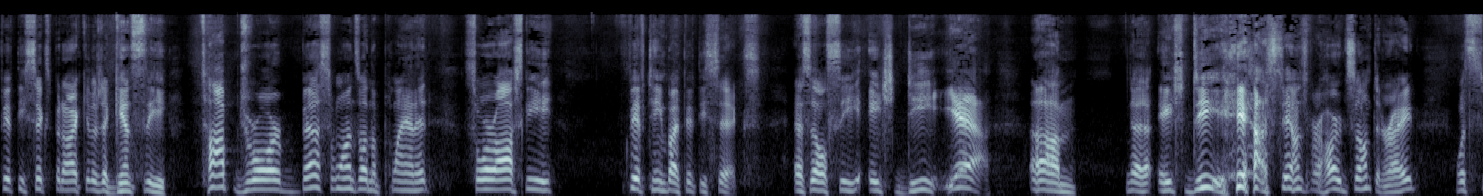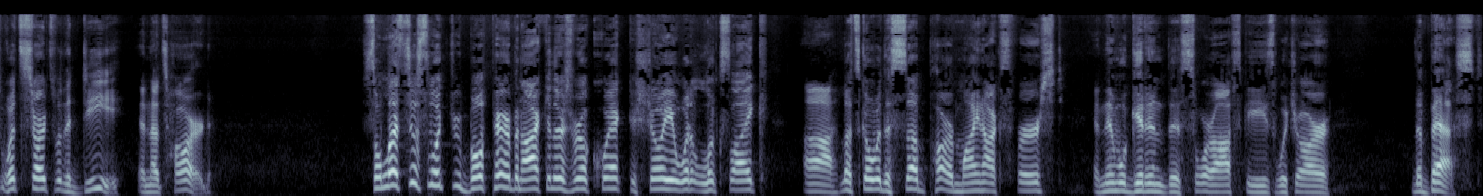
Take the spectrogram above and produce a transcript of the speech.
56 binoculars against the top drawer, best ones on the planet, Swarovski 15 by 56 SLC HD. Yeah. Um, uh, HD. Yeah, stands for hard something, right? What's what starts with a D and that's hard. So let's just look through both pair of binoculars real quick to show you what it looks like. Uh, let's go with the subpar Minox first, and then we'll get into the Swarovskis, which are the best.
